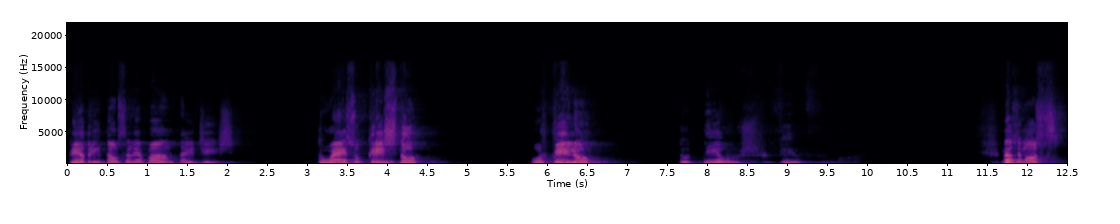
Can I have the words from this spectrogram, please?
Pedro então se levanta e diz: Tu és o Cristo, o Filho do Deus vivo. Meus irmãos,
